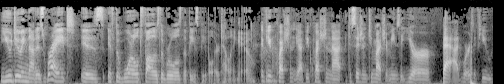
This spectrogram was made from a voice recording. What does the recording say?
you doing that is right is if the world follows the rules that these people are telling you. If you question, yeah, if you question that decision too much, it means that you're bad. Whereas if you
